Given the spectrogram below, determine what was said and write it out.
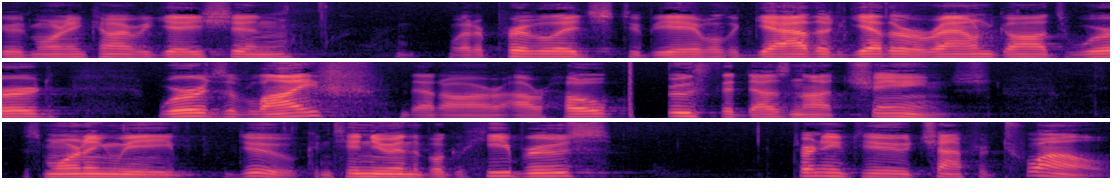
Good morning, congregation. What a privilege to be able to gather together around God's Word, words of life that are our hope, truth that does not change. This morning we do continue in the book of Hebrews, turning to chapter 12.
